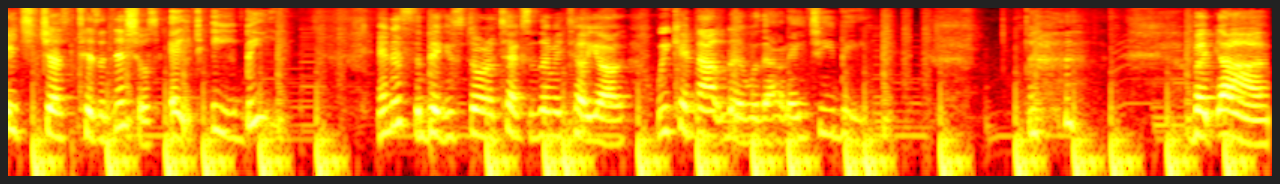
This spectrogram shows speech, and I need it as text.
it's just his initials, H E B. And it's the biggest store in Texas. Let me tell y'all, we cannot live without HEB. but uh,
